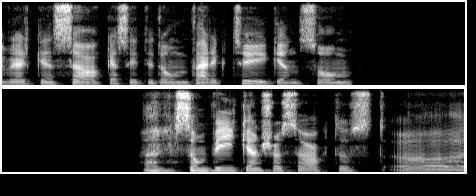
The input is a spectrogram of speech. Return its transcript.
verkligen söka sig till de verktygen som som vi kanske har sökt oss uh,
